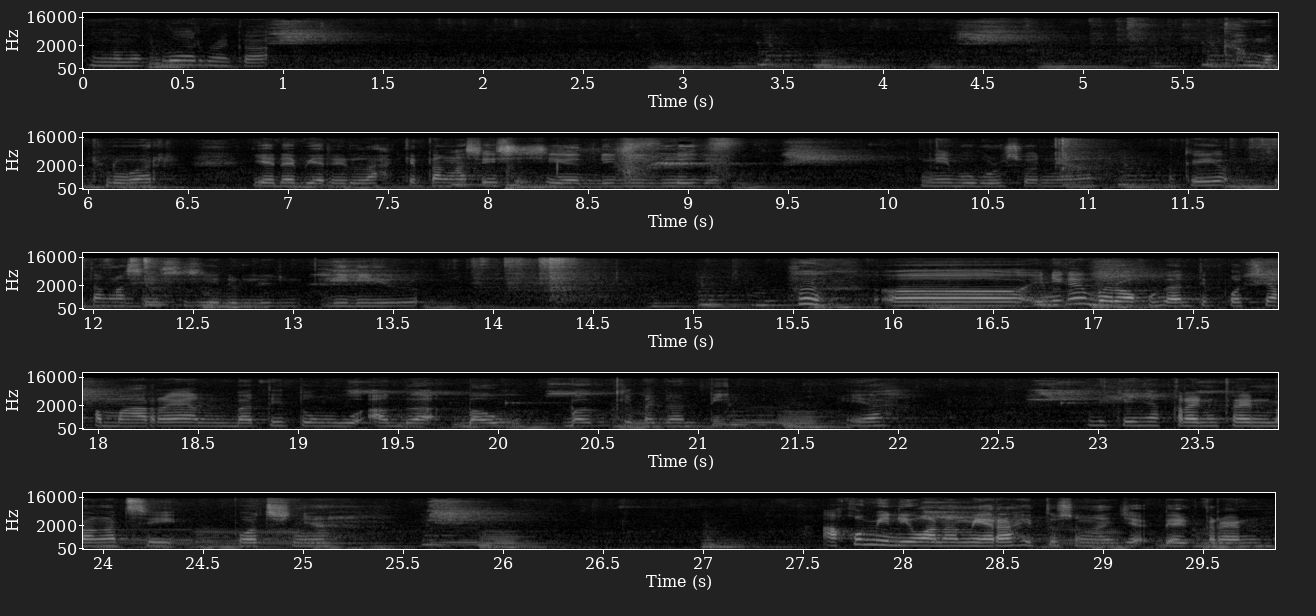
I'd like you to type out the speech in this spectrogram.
Nggak mau keluar mereka. Nggak mau keluar. Ya udah biarinlah kita ngasih sisi ya di dulu deh ini bubur sunnya oke yuk kita ngasih sisi dulu di dulu Huh, eh, ini kan baru aku ganti pouchnya kemarin, berarti tunggu agak bau baru kita ganti, ya. Ini kayaknya keren-keren banget sih pouchnya. Aku milih warna merah itu sengaja biar keren.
